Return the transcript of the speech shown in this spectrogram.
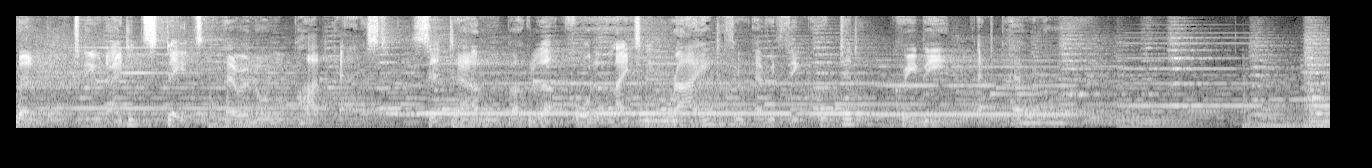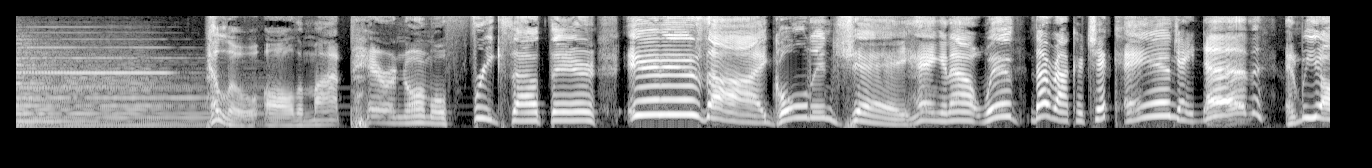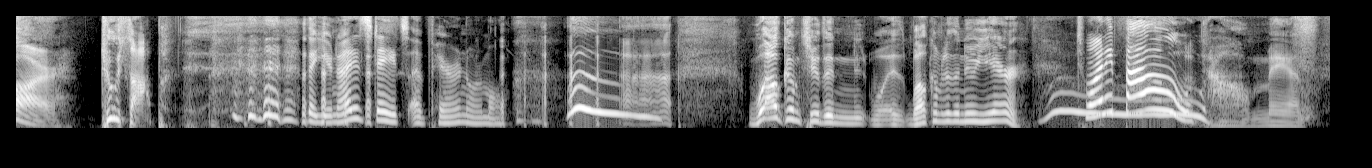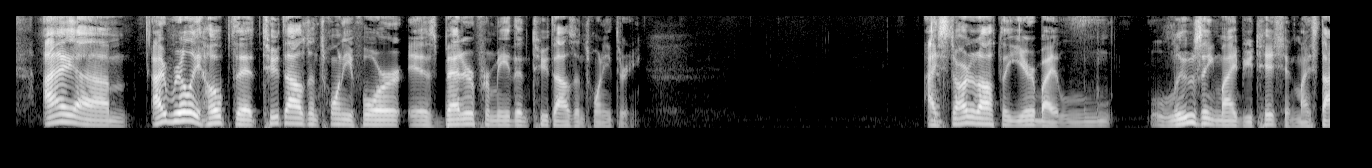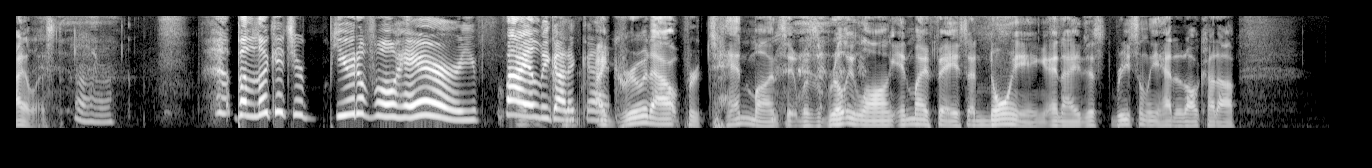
Welcome to the United States of Paranormal Podcast. Sit down and buckle up for an enlightening ride through everything cryptid, creepy, and paranormal. Hello, all of my paranormal freaks out there. It is I, Golden Jay, hanging out with The rocker chick. and J Dub. and we are Tusop. The United States of Paranormal. Welcome to the n- welcome to the new year. 24. Oh man, I um I really hope that 2024 is better for me than 2023. I started off the year by l- losing my beautician, my stylist. But look at your beautiful hair. You finally got a cut. I grew it out for 10 months. It was really long in my face, annoying, and I just recently had it all cut off.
